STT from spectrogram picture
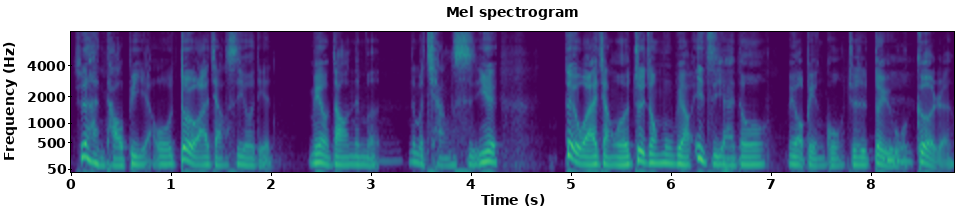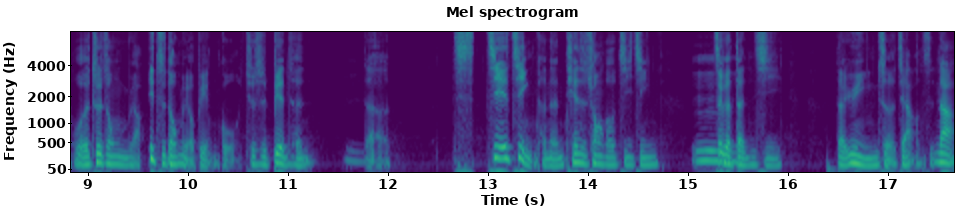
就是很逃避啊。我对我来讲是有点没有到那么那么强势，因为对我来讲，我的最终目标一直以来都没有变过，就是对于我个人，我的最终目标一直都没有变过，就是变成呃接近可能天使创投基金。这个等级的运营者这样子，那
